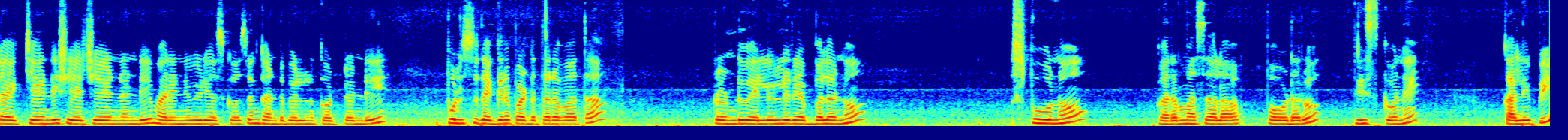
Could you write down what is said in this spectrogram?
లైక్ చేయండి షేర్ చేయండి మరిన్ని వీడియోస్ కోసం గంట బిల్లును కొట్టండి. పులుసు దగ్గర పడ్డ తర్వాత రెండు వెల్లుల్లి రెబ్బలను స్పూను గరం మసాలా పౌడరు తీసుకొని కలిపి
